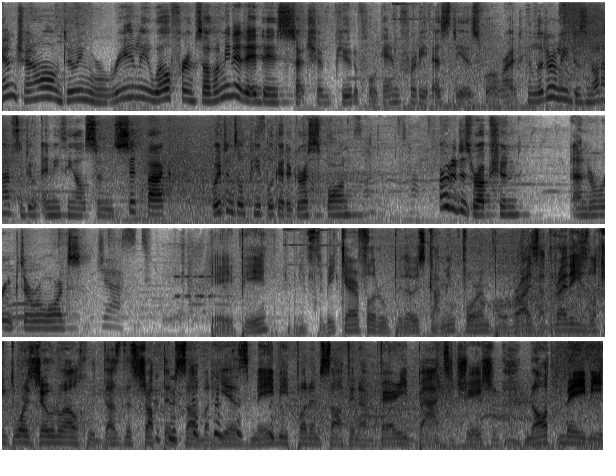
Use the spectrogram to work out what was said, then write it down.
in general doing really well for himself. I mean, it, it is such a beautiful game for the SD as well, right? He literally does not have to do anything else and sit back, wait until people get aggressive spawn, throw the disruption, and reap the rewards. AP needs to be careful. Rupido is coming for him. Pulverize at ready. He's looking towards Jaunuel, who does disrupt himself, but he has maybe put himself in a very bad situation. Not maybe.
